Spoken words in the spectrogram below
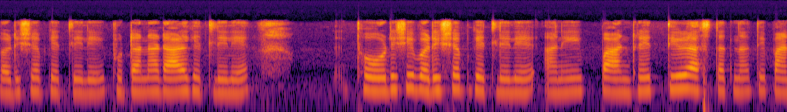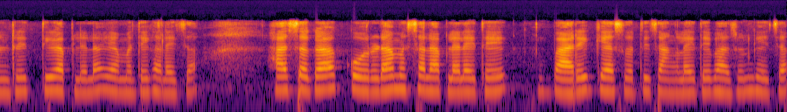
बडीशेप घेतलेली फुटाणा डाळ घेतलेली थोडीशी बडीशेप घेतलेली आणि पांढरे तीळ असतात ना ते पांढरे तीळ आपल्याला यामध्ये घालायचा. हा सगळा कोरडा मसाला आपल्याला इथे बारीक गॅसवरती चांगला इथे भाजून घ्यायचा.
